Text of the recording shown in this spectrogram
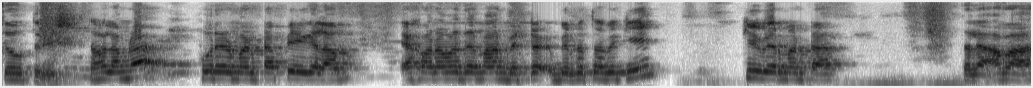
চৌত্রিশ। তাহলে আমরা ফোরের মানটা পেয়ে গেলাম। এখন আমাদের মান বের করতে হবে কি? কিউবের মানটা। তাহলে আবার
